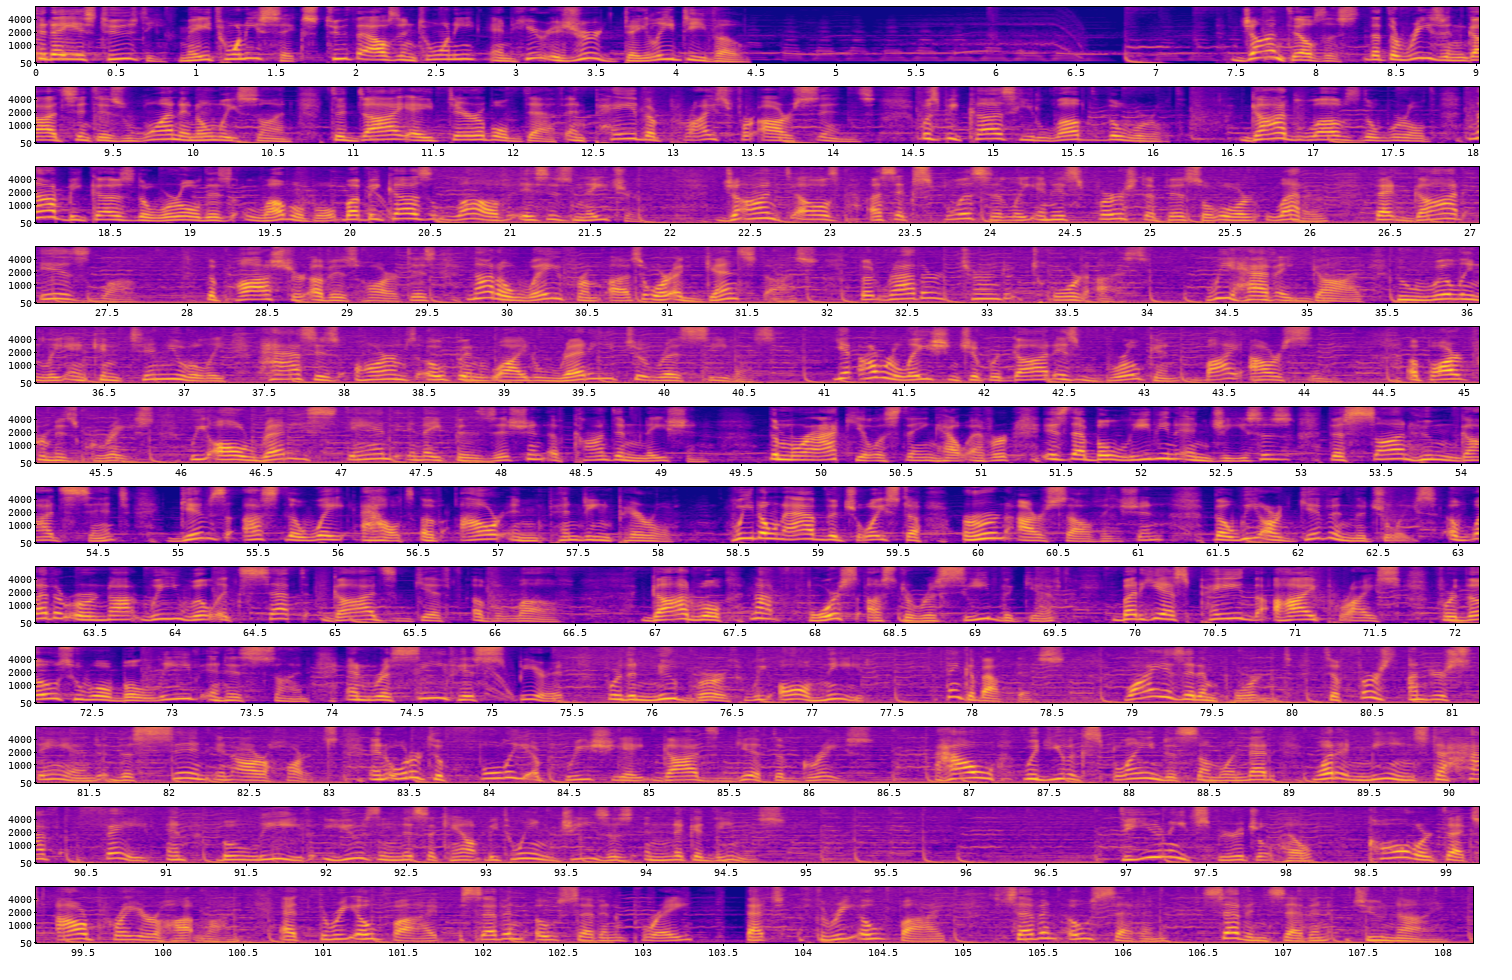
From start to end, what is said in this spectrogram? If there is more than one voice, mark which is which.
Speaker 1: Today is Tuesday, May 26, 2020, and here is your Daily Devo. John tells us that the reason God sent his one and only Son to die a terrible death and pay the price for our sins was because he loved the world. God loves the world, not because the world is lovable, but because love is his nature. John tells us explicitly in his first epistle or letter that God is love. The posture of his heart is not away from us or against us, but rather turned toward us. We have a God who willingly and continually has his arms open wide, ready to receive us. Yet our relationship with God is broken by our sin. Apart from His grace, we already stand in a position of condemnation. The miraculous thing, however, is that believing in Jesus, the Son whom God sent, gives us the way out of our impending peril. We don't have the choice to earn our salvation, but we are given the choice of whether or not we will accept God's gift of love. God will not force us to receive the gift, but He has paid the high price for those who will believe in His Son and receive His Spirit for the new birth we all need. Think about this. Why is it important to first understand the sin in our hearts in order to fully appreciate God's gift of grace? How would you explain to someone that what it means to have faith and believe using this account between Jesus and Nicodemus? Do you need spiritual help? Call or text our prayer hotline at 305 707 PRAY. That's 305 707 7729.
